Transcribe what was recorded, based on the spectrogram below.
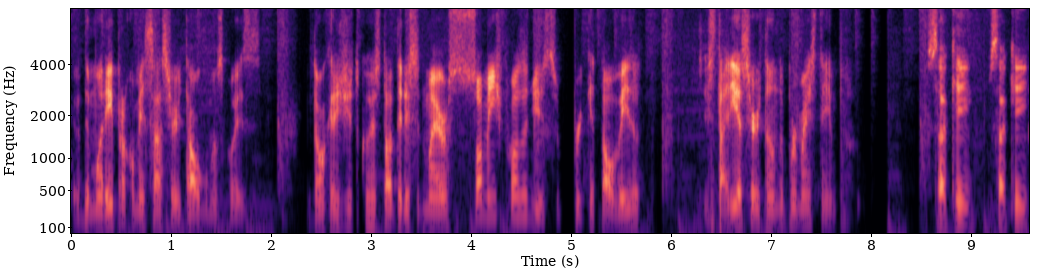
Eu demorei para começar a acertar algumas coisas. Então acredito que o resultado teria sido maior somente por causa disso, porque talvez eu estaria acertando por mais tempo. Saquei, saquei.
